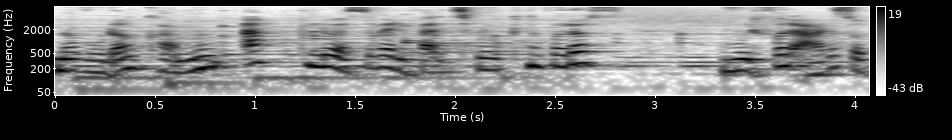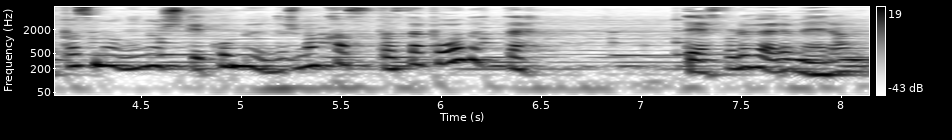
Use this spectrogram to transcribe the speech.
Men hvordan kan en app løse velferdsflokene for oss? Hvorfor er det såpass mange norske kommuner som har kasta seg på dette? Det får du høre mer om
